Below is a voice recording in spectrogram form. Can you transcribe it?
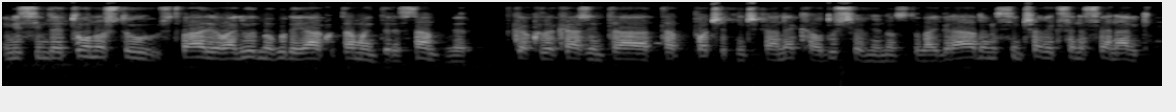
I mislim da je to ono što u stvari ovaj, ljudima bude jako tamo interesantno, jer kako da kažem, ta, ta početnička neka oduševljenost ovaj grada, mislim čovjek se na sve navikne.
